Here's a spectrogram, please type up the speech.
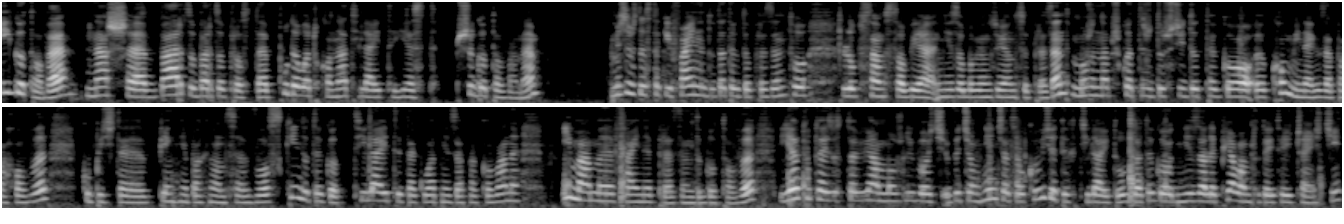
I gotowe. Nasze bardzo, bardzo proste pudełeczko na tea lighty jest przygotowane. Myślę, że to jest taki fajny dodatek do prezentu lub sam sobie niezobowiązujący prezent. Można na przykład też dorzucić do tego e, kominek zapachowy, kupić te pięknie pachnące woski, do tego tea tak ładnie zapakowane i mamy fajny prezent gotowy. Ja tutaj zostawiłam możliwość wyciągnięcia całkowicie tych tea dlatego nie zalepiałam tutaj tej części.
